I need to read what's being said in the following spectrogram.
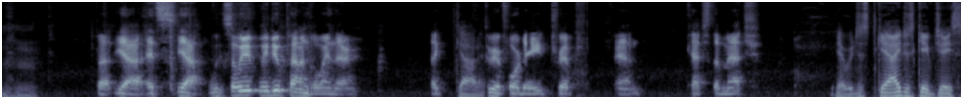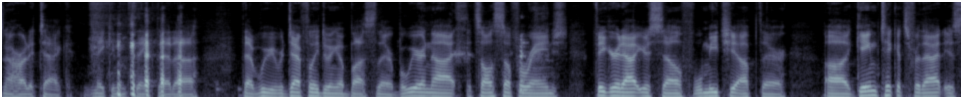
Mhm. But yeah, it's yeah. So we, we do plan on going there, Got it. three or four day trip, and catch the match. Yeah, we just yeah, I just gave Jason a heart attack, making him think that uh that we were definitely doing a bus there, but we are not. It's all self-arranged. Figure it out yourself. We'll meet you up there. Uh, game tickets for that is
